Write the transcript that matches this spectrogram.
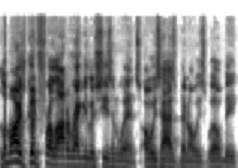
Lamar is good for a lot of regular season wins. Always has been, always will be.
